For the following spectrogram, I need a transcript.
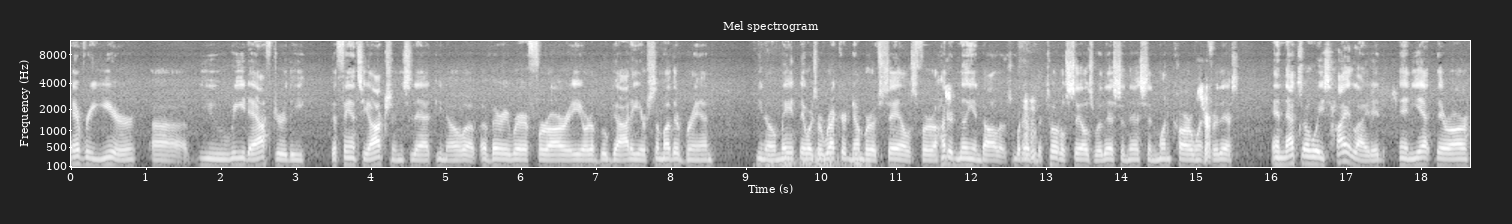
every year uh, you read after the the fancy auctions that you know a, a, very rare Ferrari or a Bugatti or some other brand, you know, made there was a record number of sales for a hundred million dollars, whatever mm-hmm. the total sales were. This and this, and one car went sure. for this, and that's always highlighted. And yet there are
